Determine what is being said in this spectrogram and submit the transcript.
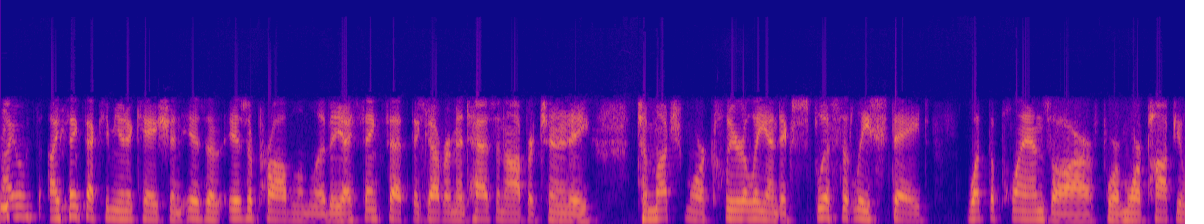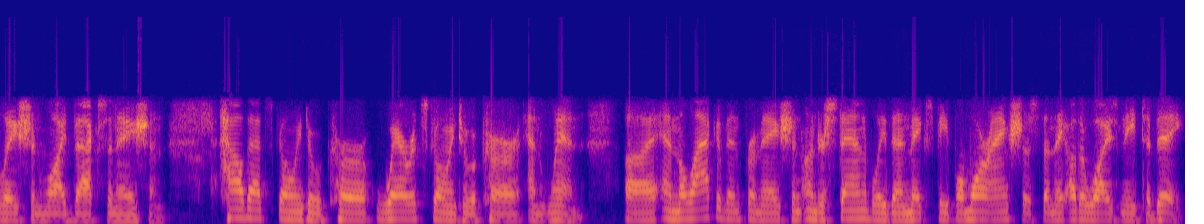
I, I think that communication is a is a problem, Libby. I think that the government has an opportunity to much more clearly and explicitly state what the plans are for more population-wide vaccination, how that's going to occur, where it's going to occur, and when. Uh, and the lack of information, understandably, then makes people more anxious than they otherwise need to be.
